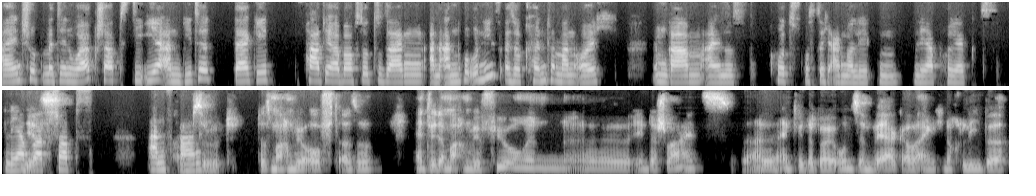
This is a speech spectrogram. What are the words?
Einschub mit den Workshops, die ihr anbietet. Da geht, fahrt ihr aber auch sozusagen an andere Unis. Also könnte man euch im Rahmen eines kurzfristig angelegten Lehrprojekts, Lehrworkshops yes. anfragen. Absolut. Das machen wir oft. Also entweder machen wir Führungen äh, in der Schweiz, äh, entweder bei uns im Werk, aber eigentlich noch lieber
